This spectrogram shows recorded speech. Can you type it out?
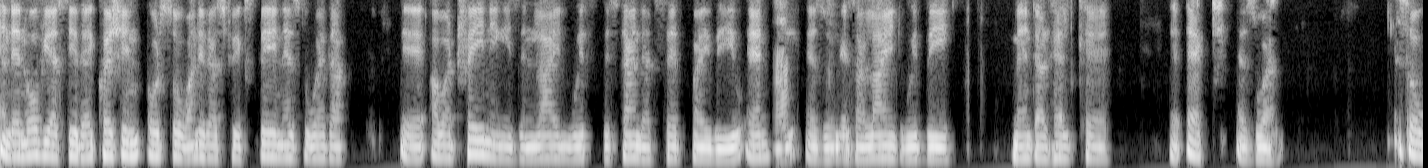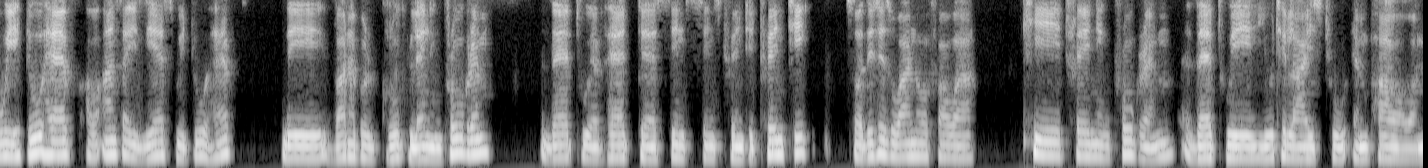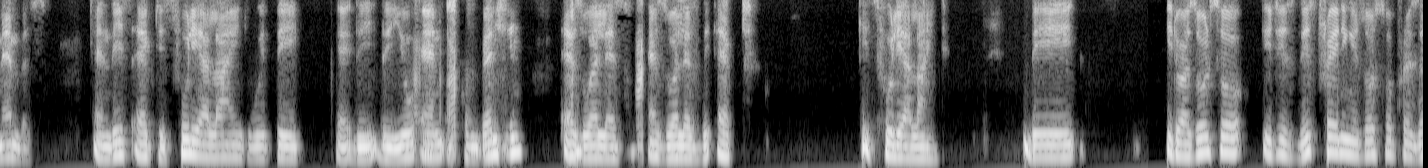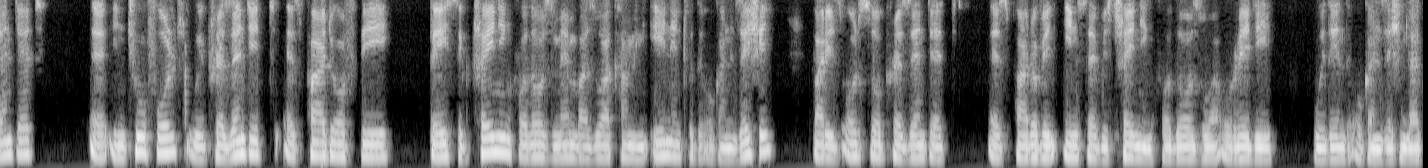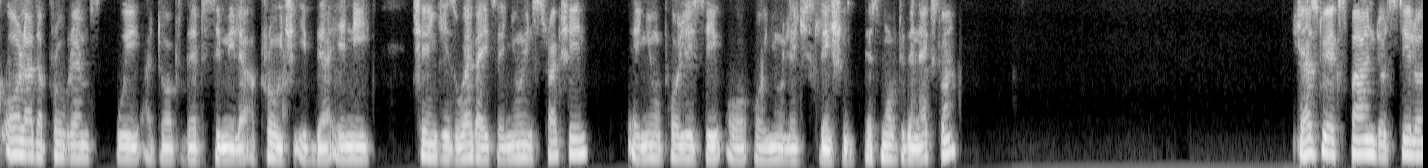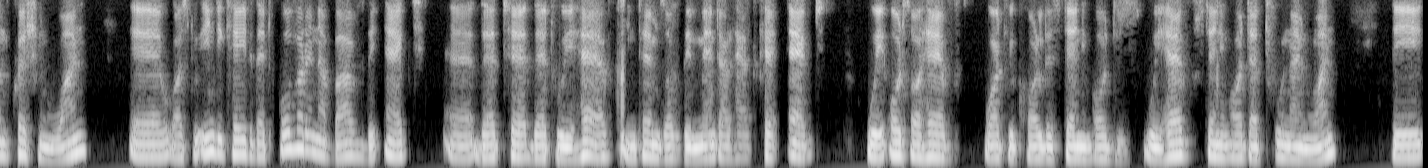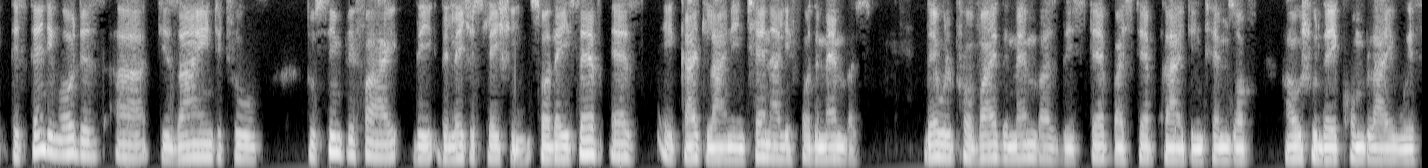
And then obviously the question also wanted us to explain as to whether uh, our training is in line with the standards set by the UN as well as aligned with the Mental Health Care uh, Act as well. So we do have, our answer is yes, we do have the Vulnerable Group Learning Program that we have had uh, since, since 2020. So this is one of our key training program that we utilize to empower our members. And this act is fully aligned with the, uh, the, the UN Convention as well as as well as the act. It's fully aligned. The it was also it is this training is also presented uh, in twofold. We present it as part of the basic training for those members who are coming in into the organization, but it's also presented as part of an in-service training for those who are already within the organization. Like all other programs, we adopt that similar approach. If there are any changes, whether it's a new instruction a new policy or, or new legislation. Let's move to the next one. Just to expand or still on question one, uh, was to indicate that over and above the act uh, that uh, that we have in terms of the Mental Health Care Act, we also have what we call the standing orders. We have Standing Order 291. The, the standing orders are designed to to simplify the, the legislation. So they serve as a guideline internally for the members. They will provide the members the step-by-step guide in terms of how should they comply with,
